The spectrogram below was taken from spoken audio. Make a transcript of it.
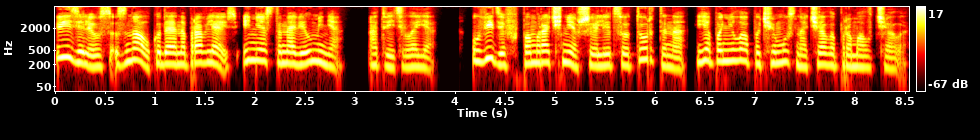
Визелиус знал, куда я направляюсь, и не остановил меня, ответила я. Увидев помрачневшее лицо Тортена, я поняла, почему сначала промолчала.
